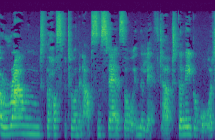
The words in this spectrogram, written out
around the hospital and then up some stairs or in the lift up to the labour ward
